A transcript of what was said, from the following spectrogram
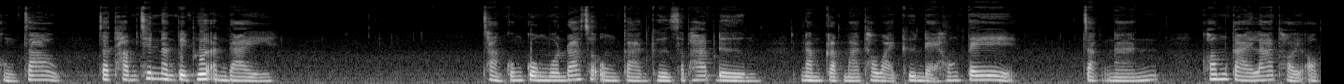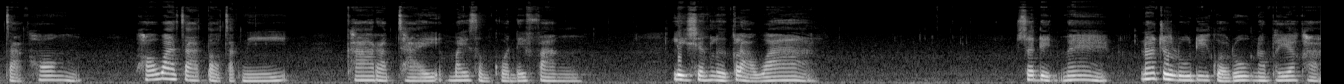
ของเจ้าจะทำเช่นนั้นไปเพื่ออันใดฉางกงกงมวนราชองค์การคืนสภาพเดิมนำกลับมาถวายคืนแด่ฮ่องเต้ จากนั้นค่อมกายล่าถอยออกจากห้อง เพราะวาจาต่อจากนี้ ข้ารับใช้ไม่สมควรได้ฟัง หลีเชิงเหลือกล่าวว่า เสด็จแม่น่าจะรู้ดีกว่าลูกนะพะยะค่ะ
